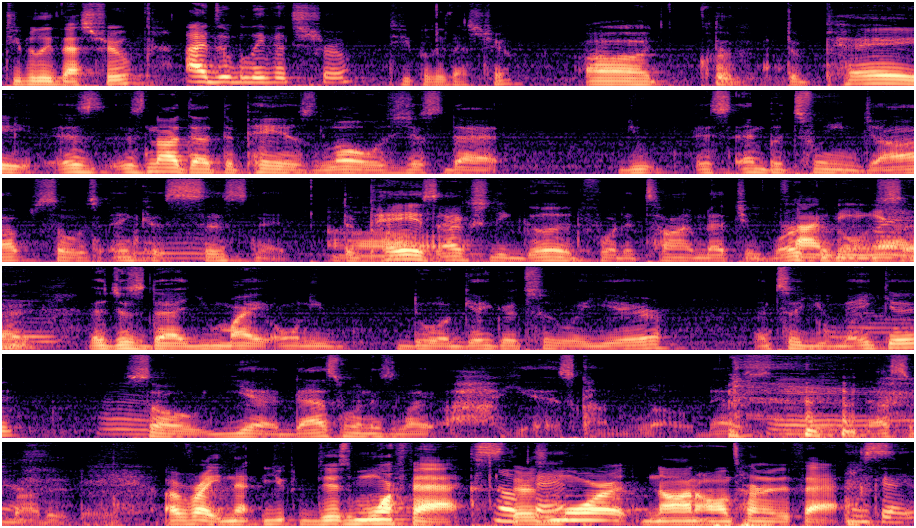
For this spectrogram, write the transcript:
Do you believe that's true? I do believe it's true. Do you believe that's true? Uh, the, the pay is it's not that the pay is low. It's just that you it's in between jobs, so it's inconsistent. The pay is actually good for the time that you're working on in. set. It's just that you might only do a gig or two a year until you make it. So yeah, that's when it's like, ah, yeah, it's kind of low. That's that's about it though. All right, now you, there's more facts. There's more non-alternative facts. Okay.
